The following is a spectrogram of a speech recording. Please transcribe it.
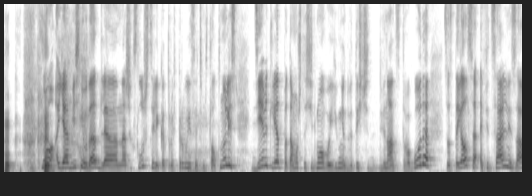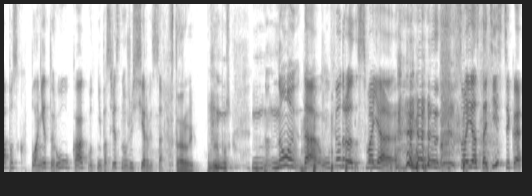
Ну, я объясню, да, для наших слушателей, которые впервые с этим столкнулись. 9 лет, потому что 7 июня 2012 года состоялся официальный запуск Планеты Ру как вот непосредственно уже сервиса. Второй запуск. Но, да, у Федора своя, своя статистика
